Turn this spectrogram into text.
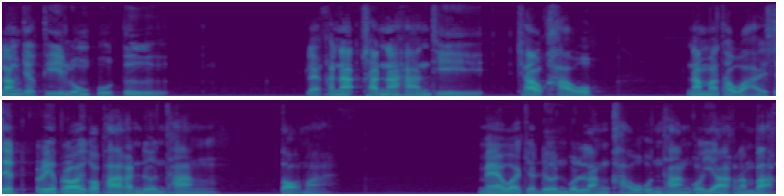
หลังจากที่หลวงปู่ตื้อและคณะฉันอาหารที่ชาวเขานำมาถวายเสร็จเรียบร้อยก็พากันเดินทางต่อมา แม้ว่าจะเดินบนหลังเขาหนทางก็ยากลำบาก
